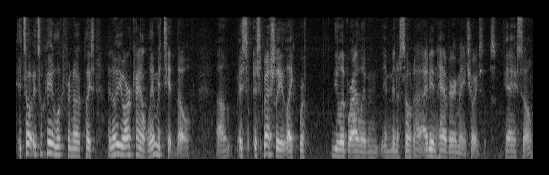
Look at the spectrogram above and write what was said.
it's, it's okay to look for another place. I know you are kind of limited though, um, especially like with you live where I live in, in Minnesota, I didn't have very many choices. Okay, so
